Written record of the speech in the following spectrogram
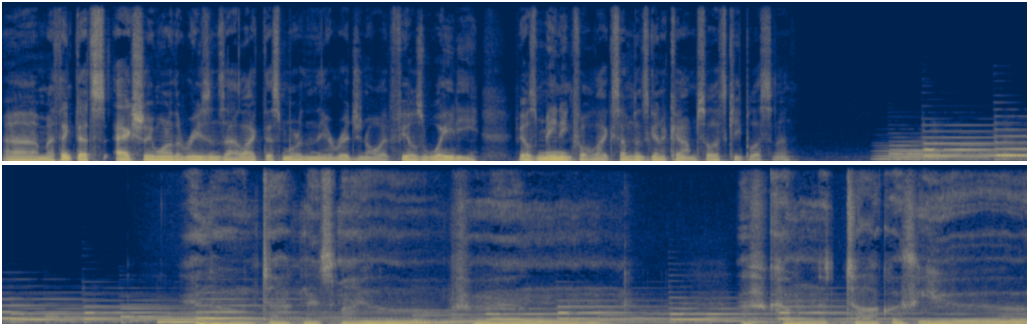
Um, I think that's actually one of the reasons I like this more than the original. It feels weighty, feels meaningful, like something's going to come. So let's keep listening. Hello, darkness, my old friend. I've come to talk with you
